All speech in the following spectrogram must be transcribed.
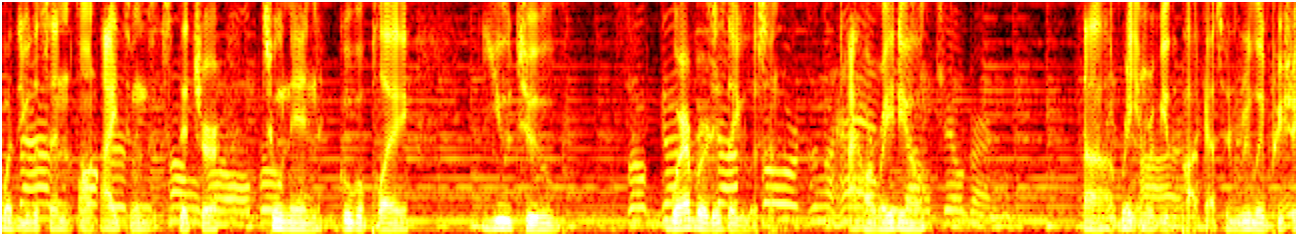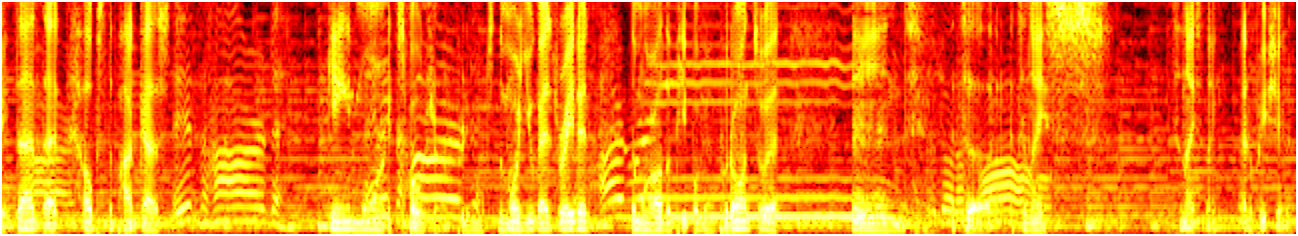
whether you listen on iTunes, Stitcher, TuneIn, Google Play, YouTube, wherever it is that you listen. iHeartRadio, uh, rate and review the podcast. I really appreciate that. That helps the podcast gain more exposure, pretty much. The more you guys rate it, the more other people get put onto it, and it's a it's a nice it's a nice thing. I'd appreciate it.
